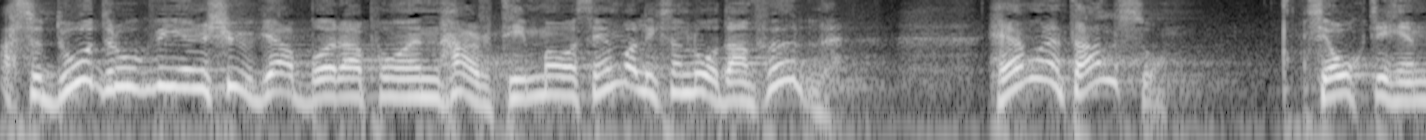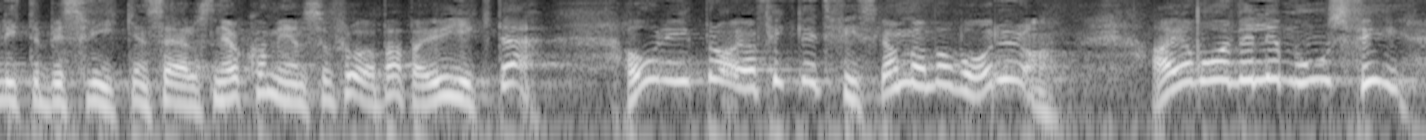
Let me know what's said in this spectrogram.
Alltså då drog vi en 20 abborrar på en halvtimme och sen var liksom lådan full. Här var det inte alls så. Så jag åkte hem lite besviken så här och så när jag kom hem så frågade pappa, hur gick det? Jo det gick bra, jag fick lite fisk. Ja, men vad var du då? Ja, jag var väl i Mos fyr.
